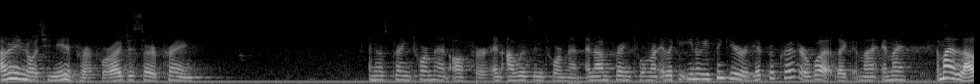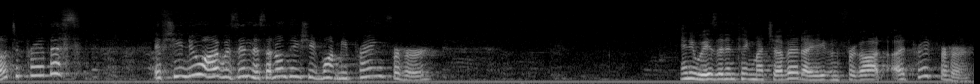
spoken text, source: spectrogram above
I don't even know what she needed prayer for. I just started praying. And I was praying torment off her, and I was in torment, and I'm praying torment. Like, you know, you think you're a hypocrite or what? Like, am I, am I, am I allowed to pray this? If she knew I was in this, I don't think she'd want me praying for her. Anyways, I didn't think much of it. I even forgot I'd prayed for her.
